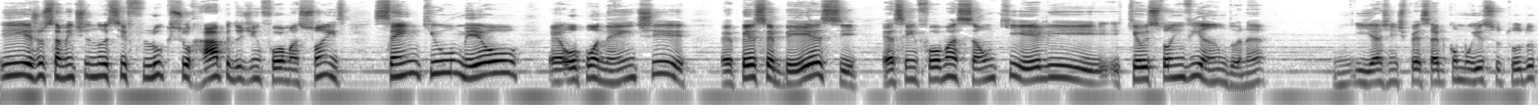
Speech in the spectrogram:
e justamente nesse fluxo rápido de informações sem que o meu é, oponente é, percebesse essa informação que ele que eu estou enviando, né? E a gente percebe como isso tudo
